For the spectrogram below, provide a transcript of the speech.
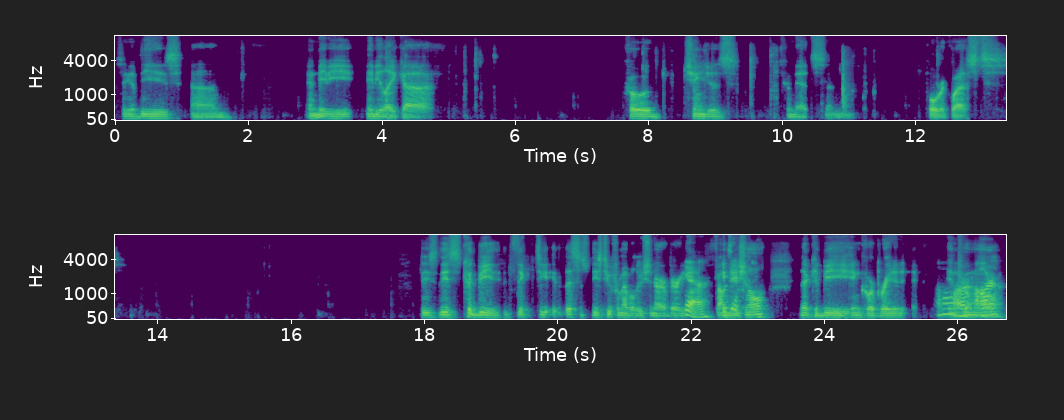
So you have these, um, and maybe, maybe like, uh, code changes, commits and pull requests. These, these could be, the- the- this is, these two from evolution are very Yeah. exactly. foundational. That could be incorporated into Or, a model. or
